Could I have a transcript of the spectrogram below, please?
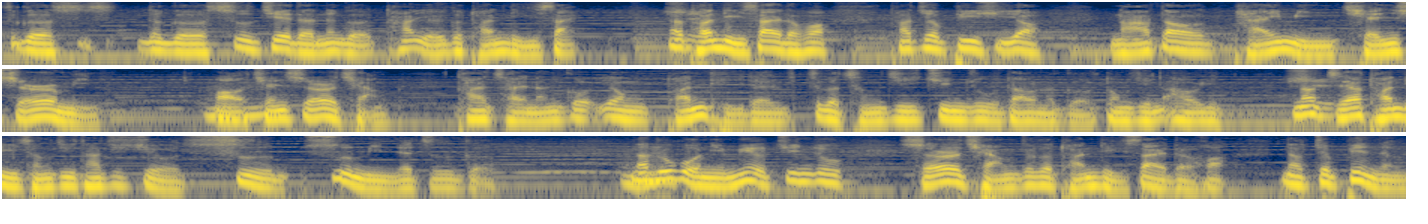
这个世那个世界的那个，他有一个团体赛。那团体赛的话，他就必须要拿到排名前十二名，哦，前十二强，他才能够用团体的这个成绩进入到那个东京奥运。那只要团体成绩，他就就有四四名的资格。那如果你没有进入十二强这个团体赛的话，那就变成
